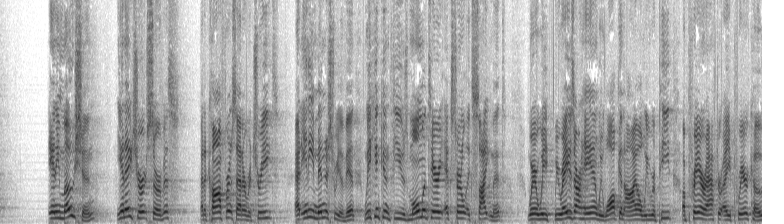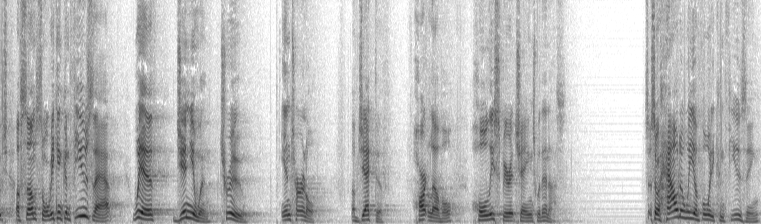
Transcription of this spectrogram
and emotion in a church service, at a conference, at a retreat, at any ministry event. We can confuse momentary external excitement where we, we raise our hand, we walk an aisle, we repeat a prayer after a prayer coach of some sort. We can confuse that with genuine, true, internal, objective, heart level, Holy Spirit change within us. So, so how do we avoid confusing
